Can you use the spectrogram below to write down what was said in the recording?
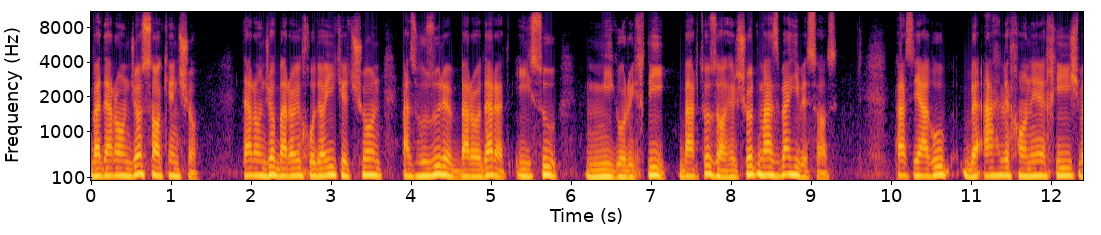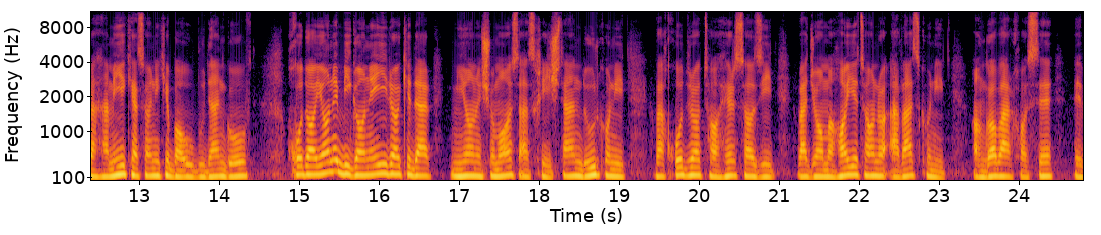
و در آنجا ساکن شو. در آنجا برای خدایی که چون از حضور برادرت ایسو میگریختی بر تو ظاهر شد مذبحی بساز. پس یعقوب به اهل خانه خیش و همه کسانی که با او بودند گفت خدایان بیگانه ای را که در میان شماست از خیشتن دور کنید و خود را تاهر سازید و جامعه هایتان را عوض کنید. آنگاه برخواسته به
